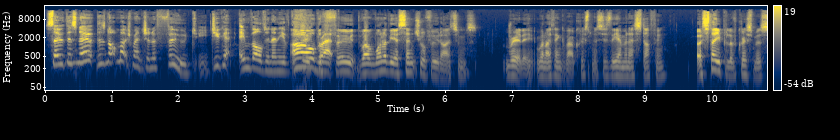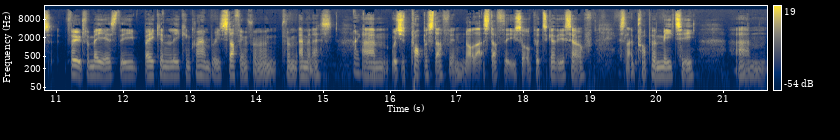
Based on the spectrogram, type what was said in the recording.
so there's no, there's not much mention of food. Do you- get involved in any of the Oh, food the prep? food. Well, one of the essential food items, really, when I think about Christmas, is the M&S stuffing. A staple of Christmas food for me is the bacon, leek, and cranberry stuffing from from M&S, Okay. um, which is proper stuffing, not that stuff that you sort of put together yourself. It's like proper meaty. Um,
